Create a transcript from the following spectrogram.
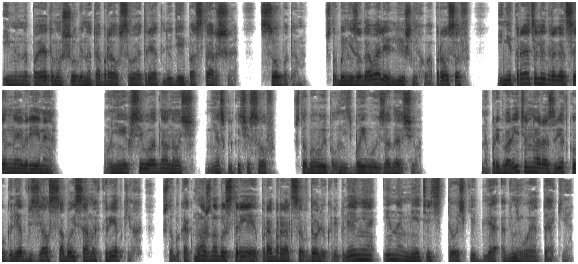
Именно поэтому Шубин отобрал в свой отряд людей постарше, с опытом, чтобы не задавали лишних вопросов и не тратили драгоценное время. У них всего одна ночь, несколько часов, чтобы выполнить боевую задачу. На предварительную разведку Глеб взял с собой самых крепких, чтобы как можно быстрее пробраться вдоль укрепления и наметить точки для огневой атаки.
